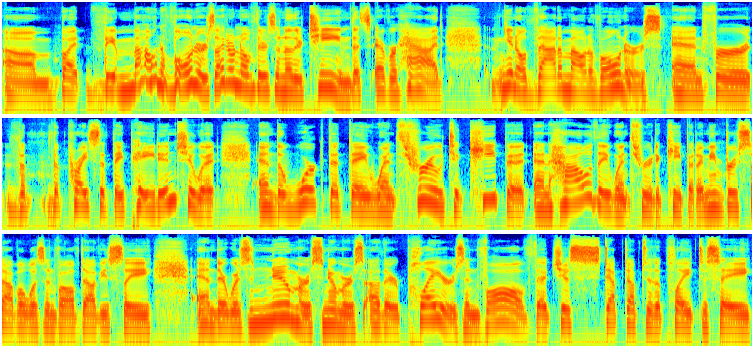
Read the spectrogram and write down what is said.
Um, but the amount of owners, I don't know if there's another team that's ever had, you know, that amount of owners, and for the the price that they paid into it, and the work that they went through to keep it, and how they went through to keep it. I mean, Bruce Saville was involved, obviously, and there was numerous, numerous other players involved that just stepped up to the plate to say,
